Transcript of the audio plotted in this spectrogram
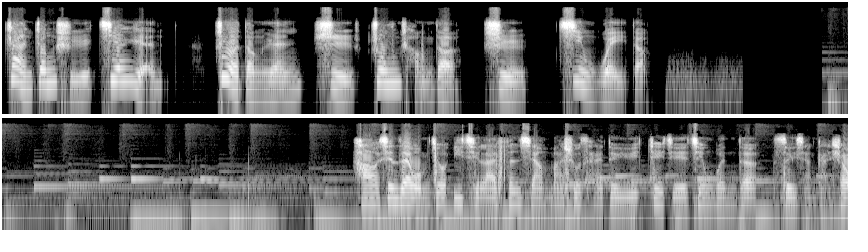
战争时坚忍。这等人是忠诚的，是敬畏的。好，现在我们就一起来分享马书才对于这节经文的随想感受。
